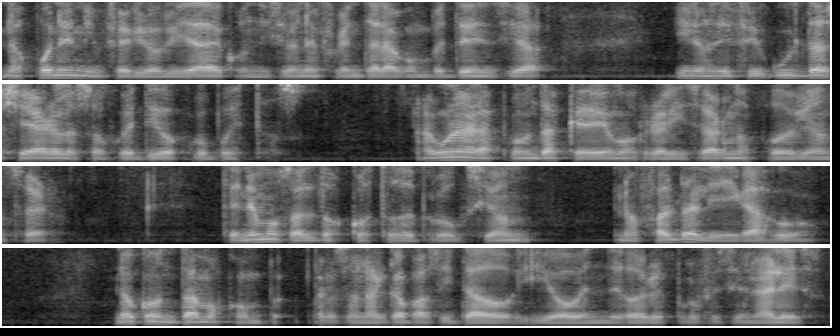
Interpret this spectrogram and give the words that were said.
Nos pone en inferioridad de condiciones frente a la competencia y nos dificulta llegar a los objetivos propuestos. Algunas de las preguntas que debemos realizarnos podrían ser, ¿tenemos altos costos de producción? ¿Nos falta liderazgo? ¿No contamos con personal capacitado y o vendedores profesionales?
